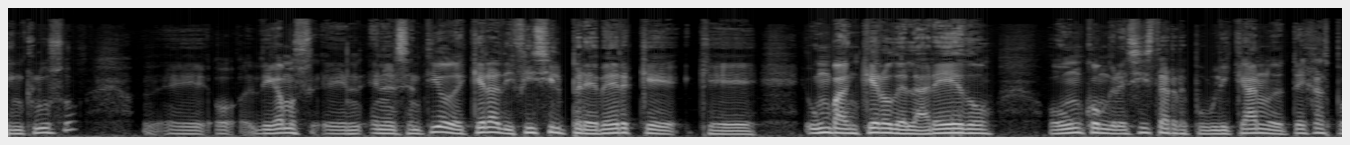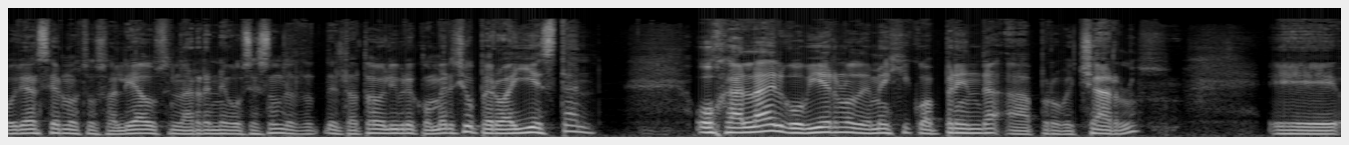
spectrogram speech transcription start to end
incluso, digamos, en, el sentido de que era difícil prever que, que un banquero de Laredo o un congresista republicano de Texas podrían ser nuestros aliados en la renegociación del Tratado de Libre Comercio, pero ahí están. Ojalá el gobierno de México aprenda a aprovecharlos. Eh,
